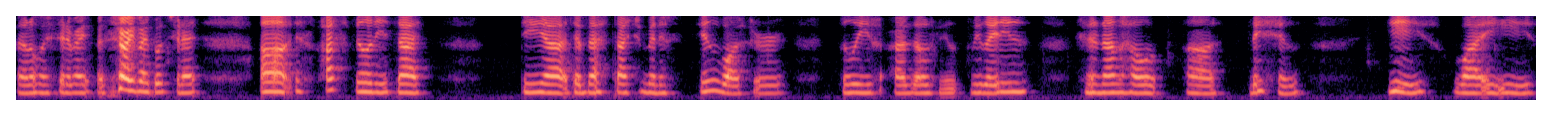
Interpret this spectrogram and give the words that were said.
I don't know if I said it right, but sorry if I butchered it. Uh, it's a possibility that the uh, the best documented skinwalker belief are those relating to the Navajo uh, nation. Ye, Y-E,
